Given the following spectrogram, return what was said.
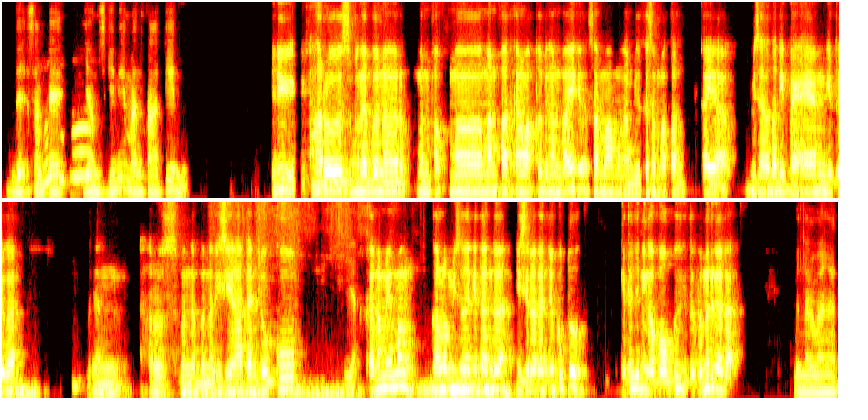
De- sampai itu. jam segini manfaatin Jadi harus benar-benar menfa- memanfaatkan waktu dengan baik ya, sama mengambil kesempatan kayak misalnya tadi PM gitu kan. Dan harus benar-benar istirahat dan cukup. Iya. Karena memang kalau misalnya kita nggak istirahat dan cukup tuh kita jadi nggak fokus gitu. Bener gak kak? bener banget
